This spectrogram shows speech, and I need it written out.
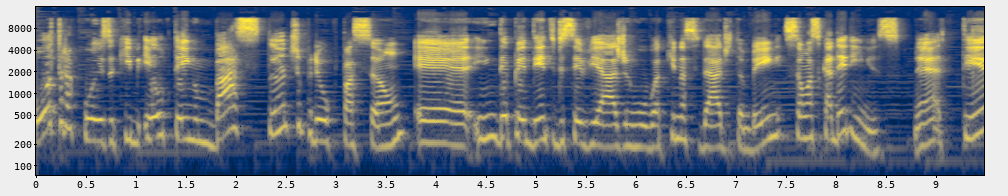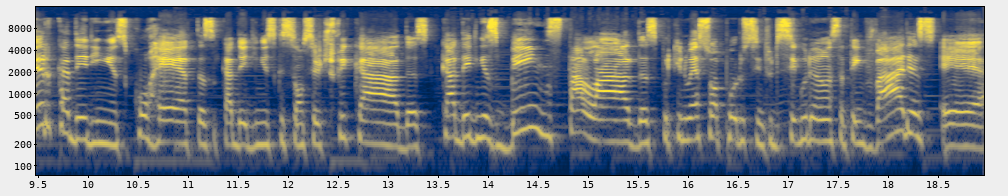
Outra coisa que eu tenho bastante preocupação, é, independente de ser viagem ou aqui na cidade também, são as cadeirinhas né? Ter cadeirinhas corretas, cadeirinhas que são certificadas, cadeirinhas bem instaladas, porque não é só pôr o cinto de segurança, tem várias é,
